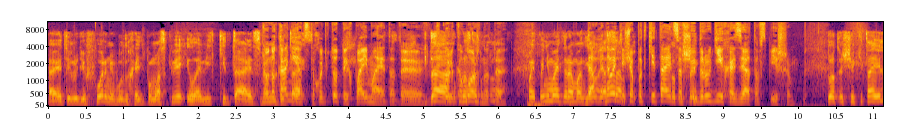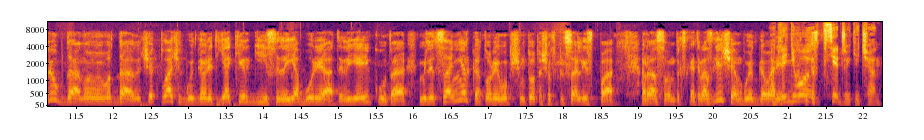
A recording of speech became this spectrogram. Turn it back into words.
э, эти люди в форме будут ходить по Москве и ловить китайцев. Ну, наконец-то, китай... хоть кто-то их поймает, это да, сколько ну, можно-то? Понимаете, Роман, да, я, я Давайте сам, еще под китайцев и еще... других азиатов спишем. Тот еще Китай люб, да, ну вот да, человек плачет, будет говорить, я киргиз, или я бурят, или я якут, а милиционер, который, в общем, тот еще специалист по расовым, так сказать, различиям, будет говорить... А для него все Джеки Чан.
